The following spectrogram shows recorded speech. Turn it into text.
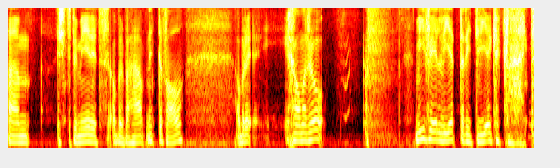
Ähm, ist jetzt bei mir jetzt aber überhaupt nicht der Fall. Aber ich habe mir schon wie viel wird er in die Wiege gelegt?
